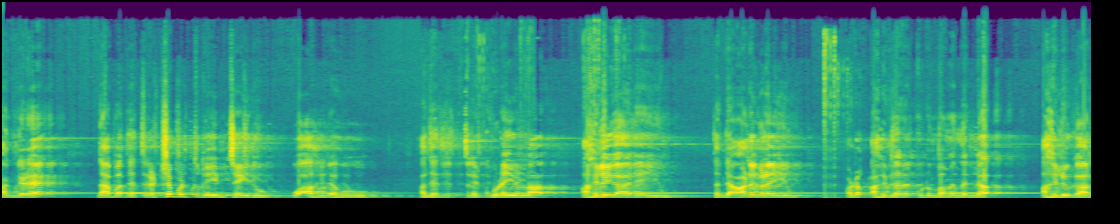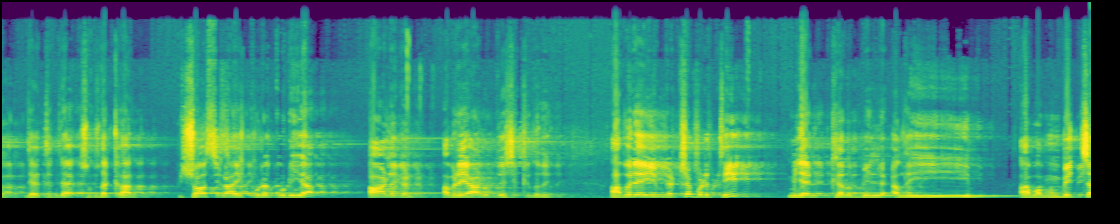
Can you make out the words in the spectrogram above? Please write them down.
അങ്ങനെ നാം അദ്ദേഹത്തെ രക്ഷപ്പെടുത്തുകയും ചെയ്തു. വാഹിലഹു അദ്ദേഹത്തിന്റെ കൂടെയുള്ള അഹിലുകാരെയും തന്റെ ആളുകളെയും അവിടെ അഹില കുടുംബം എന്നല്ല അഹിലുകാർ അദ്ദേഹത്തിന്റെ സ്വന്തക്കാർ വിശ്വാസികളായി കൂടെ കൂടിയ ആളുകൾ അവരെയാണ് ഉദ്ദേശിക്കുന്നത്. അവരെയും രക്ഷപ്പെടുത്തി മിനൽ കർബിൽ അലീം. ആ വമ്പിച്ച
